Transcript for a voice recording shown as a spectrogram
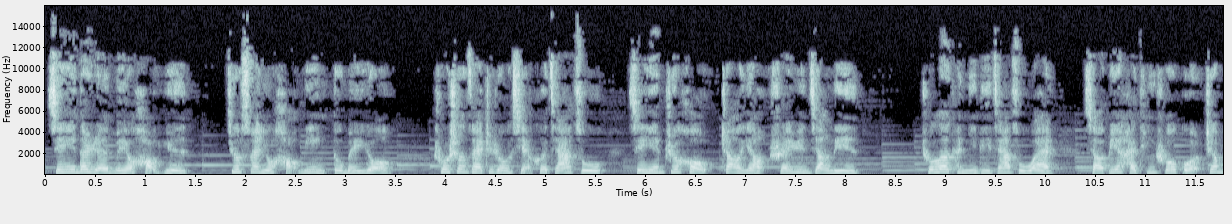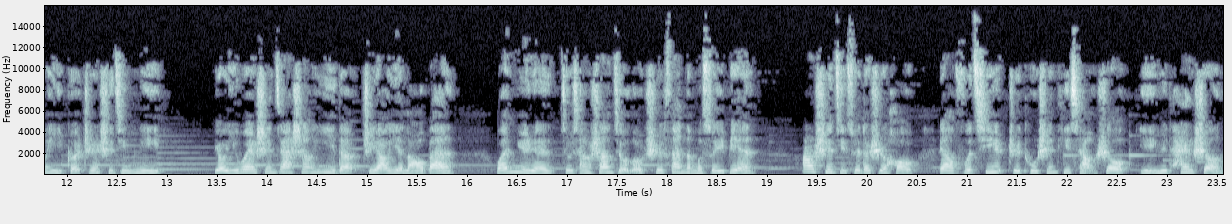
邪淫的人没有好运，就算有好命都没用。出生在这种显赫家族。戒烟之后，照样衰运降临。除了肯尼迪家族外，小编还听说过这么一个真实经历：有一位身家上亿的制药业老板，玩女人就像上酒楼吃饭那么随便。二十几岁的时候，两夫妻只图身体享受，淫欲太盛，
